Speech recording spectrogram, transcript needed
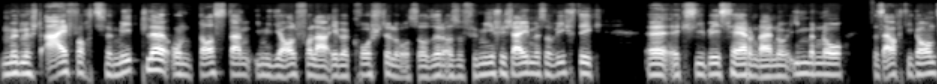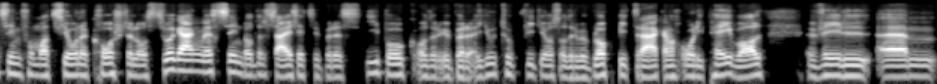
möglichst einfach zu vermitteln und das dann im Idealfall auch eben kostenlos, oder? Also für mich ist auch immer so wichtig äh, bisher und auch noch immer noch, dass auch die ganzen Informationen kostenlos zugänglich sind, oder sei es jetzt über ein E-Book oder über YouTube-Videos oder über Blogbeiträge, einfach ohne Paywall, weil ähm,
